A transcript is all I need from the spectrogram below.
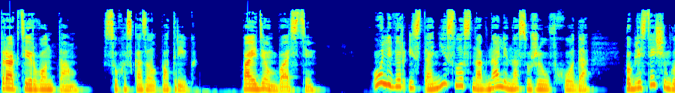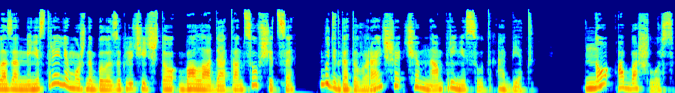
«Трактир вон там», — сухо сказал Патрик. «Пойдем, Басти». Оливер и Станислас нагнали нас уже у входа. По блестящим глазам Министреля можно было заключить, что баллада о танцовщице будет готова раньше, чем нам принесут обед. Но обошлось.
